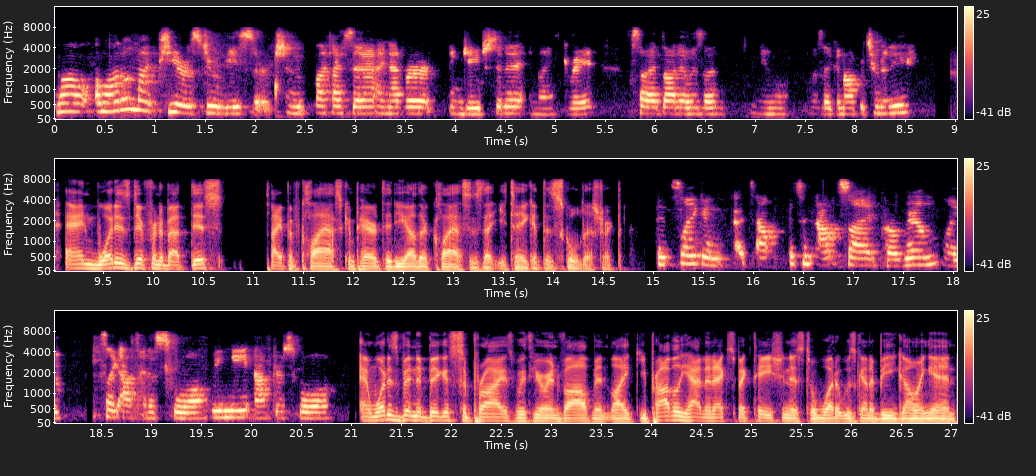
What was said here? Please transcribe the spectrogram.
Well, a lot of my peers do research, and like I said, I never engaged in it in ninth grade, so I thought it was a you know it was like an opportunity. And what is different about this type of class compared to the other classes that you take at the school district? It's like an it's out, it's an outside program, like it's like outside of school. We meet after school and what has been the biggest surprise with your involvement? Like you probably had an expectation as to what it was going to be going in.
